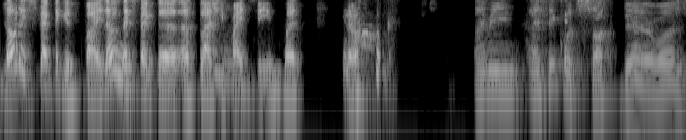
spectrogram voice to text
Don't Yeah. expect a good fight. Don't expect a, a flashy fight scene, but you know, I mean, I think what sucked there was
